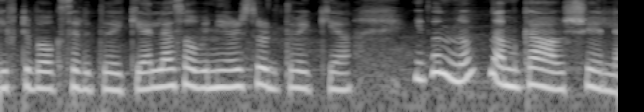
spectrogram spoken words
ഗിഫ്റ്റ് ബോക്സ് എടുത്ത് വയ്ക്കുക എല്ലാ സൊവിനിയേഴ്സും എടുത്ത് വയ്ക്കുക ഇതൊന്നും നമുക്ക് ആവശ്യമില്ല.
